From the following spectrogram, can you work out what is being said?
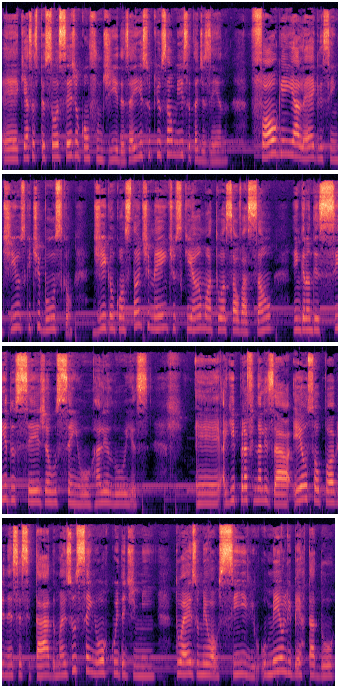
é, que essas pessoas sejam confundidas, é isso que o salmista está dizendo. Folguem e alegrem-se em ti os que te buscam, digam constantemente os que amam a tua salvação engrandecido seja o Senhor, aleluias. É, e para finalizar, eu sou pobre e necessitado, mas o Senhor cuida de mim. Tu és o meu auxílio, o meu libertador.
